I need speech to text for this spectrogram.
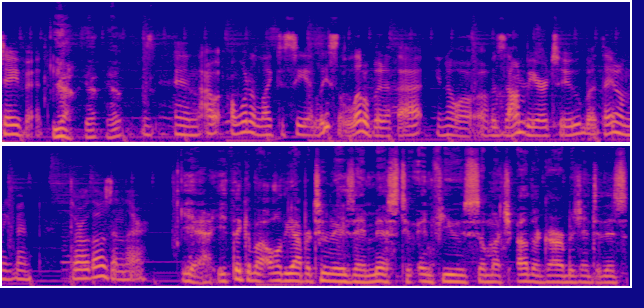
David. Yeah, yeah, yeah. And I, I would have liked to see at least a little bit of that, you know, of a zombie or two, but they don't even throw those in there. Yeah, you think about all the opportunities they missed to infuse so much other garbage into this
